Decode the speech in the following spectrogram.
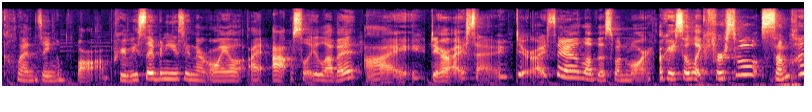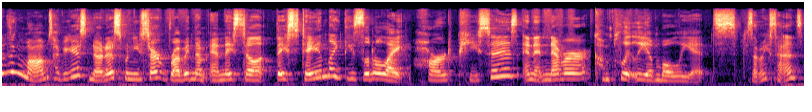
Cleansing Balm. Previously, I've been using their oil. I absolutely love it. I, dare I say, dare I say I love this one more. Okay, so like, first of all, some cleansing balms, have you guys noticed when you start rubbing them in, they still, they stay in like these little like hard pieces and it never completely emollients. Does that make sense?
